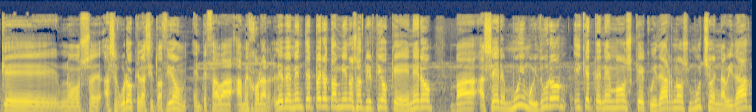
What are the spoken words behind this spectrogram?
que nos eh, aseguró que la situación empezaba a mejorar levemente, pero también nos advirtió que enero va a ser muy muy duro y que tenemos que cuidarnos mucho en Navidad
